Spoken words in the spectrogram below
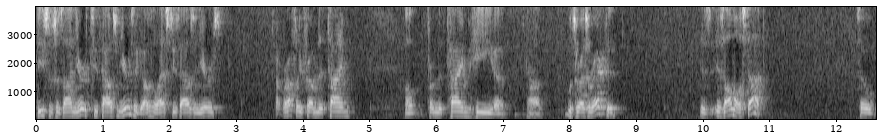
Jesus was on the earth 2,000 years ago, the last 2,000 years, roughly from the time well, from the time he uh, uh, was resurrected is, is almost up. So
